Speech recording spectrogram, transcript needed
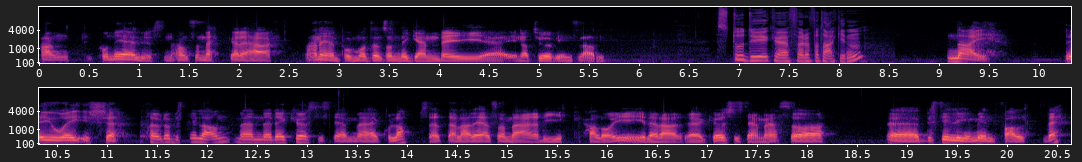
Frank Corneliussen, han som mekker det her. Han er på en måte en sånn legende i, i naturvinsverden. Sto du i kø for å få tak i den? Nei, det gjorde jeg ikke. Jeg prøvde å bestille den, men det køsystemet kollapset. Eller det er sånn der det gikk halloi i det der eh, køsystemet. Så eh, bestillingen min falt vekk.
